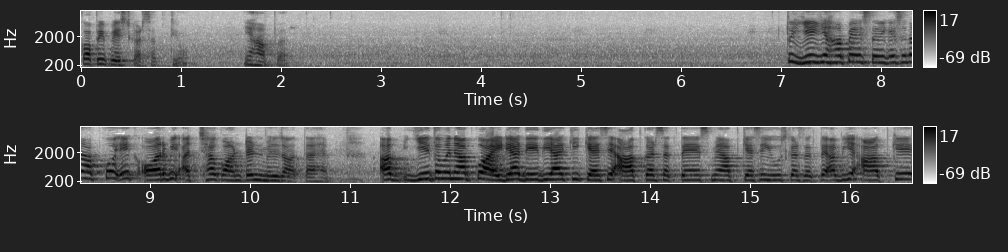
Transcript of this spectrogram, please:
कॉपी पेस्ट कर सकती हूँ यहाँ पर। तो ये यहाँ पे इस तरीके से ना आपको एक और भी अच्छा कंटेंट मिल जाता है। अब ये तो मैंने आपको आइडिया दे दिया कि कैसे आप कर सकते हैं, इसमें आप कैसे यूज़ कर सकते हैं। अब ये आपके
